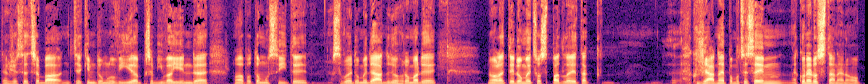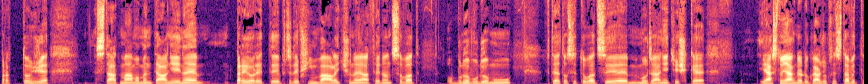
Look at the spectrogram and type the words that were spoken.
takže se třeba někým domluví a přebývají jinde, no a potom musí ty svoje domy dát dohromady. No ale ty domy, co spadly, tak jako žádné pomoci se jim jako nedostane, no, protože stát má momentálně jiné priority, především válečné a financovat obnovu domů v této situaci je mimořádně těžké. Já si to nějak nedokážu představit,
